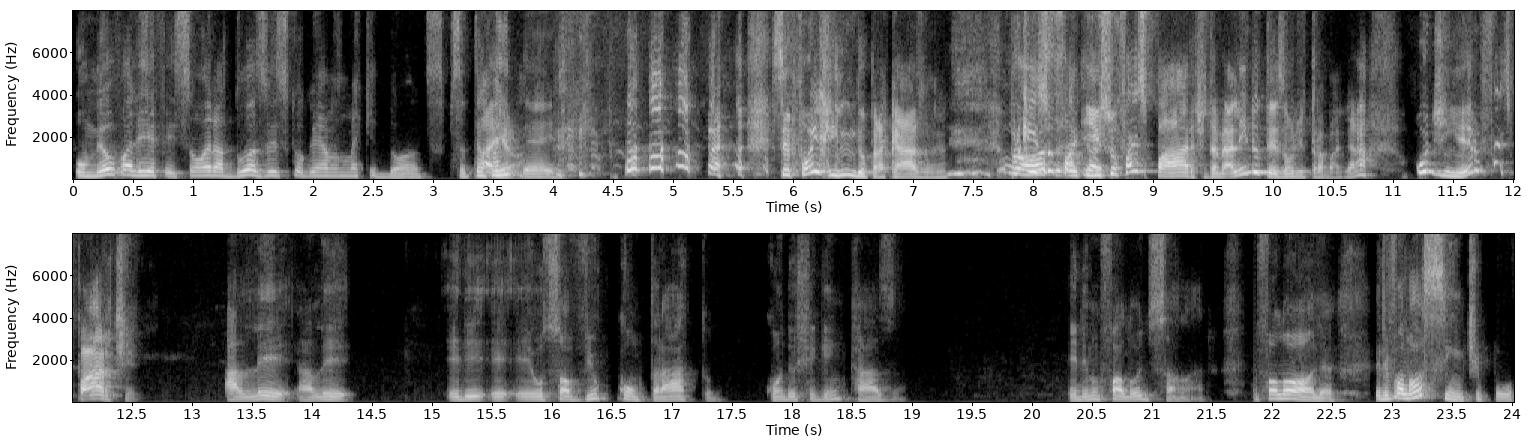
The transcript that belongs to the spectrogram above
O meu vale refeição era duas vezes que eu ganhava no McDonald's. Pra você ter uma Aí, ideia. você foi rindo para casa, né? Porque Nossa, isso, fa cara... isso faz parte também. Além do tesão de trabalhar, o dinheiro faz parte. Ale, Ale, ele, eu só vi o contrato quando eu cheguei em casa. Ele não falou de salário. Ele falou, olha, ele falou assim, tipo,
